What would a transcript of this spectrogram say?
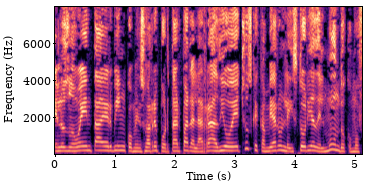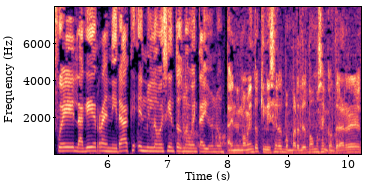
En los 90, Ervin comenzó a reportar para la radio hechos que cambiaron la historia del mundo, como fue la guerra en Irak en 1991. En el momento que inician los bombardeos vamos a encontrar, eh,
